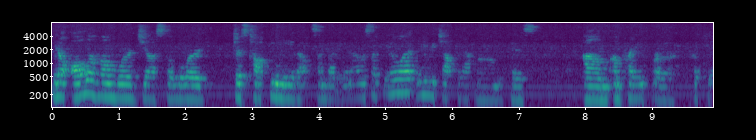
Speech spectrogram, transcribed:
you know all of them were just the lord just talking to me about somebody and i was like you know what let me reach out to that mom because um, i'm praying for her kid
